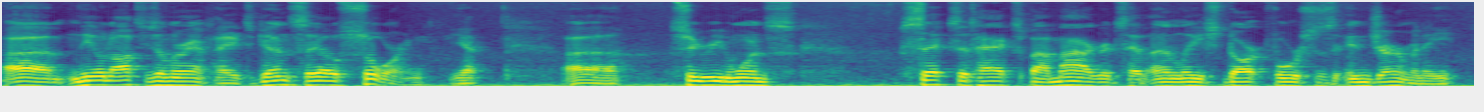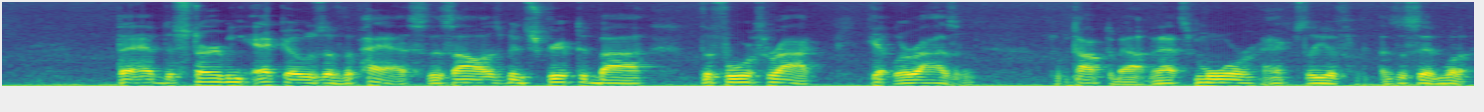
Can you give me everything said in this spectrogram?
Um, Neo Nazis on the rampage. Gun sales soaring. Yeah. Uh, Sue Reid warns sex attacks by migrants have unleashed dark forces in Germany. that have disturbing echoes of the past. This all has been scripted by the Fourth Reich, Hitler Rising. We talked about, and that's more actually of, as I said, what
